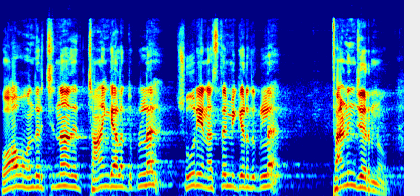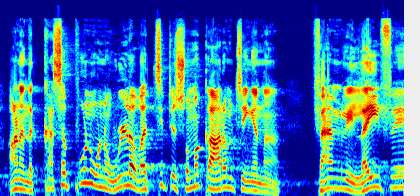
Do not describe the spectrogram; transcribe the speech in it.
கோபம் வந்துருச்சுன்னா அது சாயங்காலத்துக்குள்ளே சூரியன் அஸ்தமிக்கிறதுக்குள்ளே தணிஞ்சிடணும் ஆனால் அந்த கசப்புன்னு ஒன்று உள்ளே வச்சுட்டு சுமக்க ஆரம்பிச்சிங்கன்னா ஃபேமிலி லைஃபே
